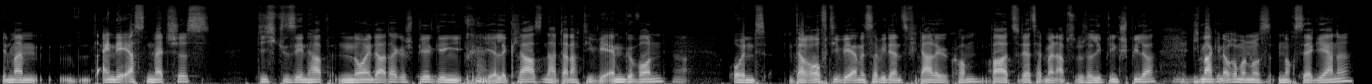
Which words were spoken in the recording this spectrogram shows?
in meinem, einen der ersten Matches, die ich gesehen habe, neun Data gespielt gegen Jelle Klaasen, hat danach die WM gewonnen. Ja. Und darauf die WM ist er wieder ins Finale gekommen. War zu der Zeit mein absoluter Lieblingsspieler. Ich mag ihn auch immer noch, noch sehr gerne.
